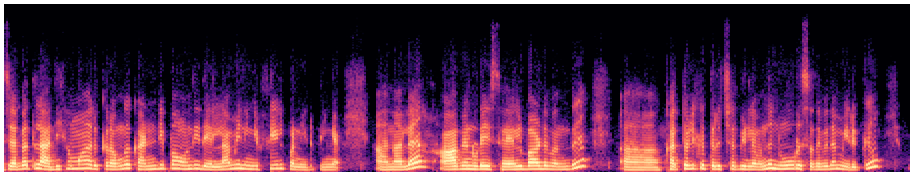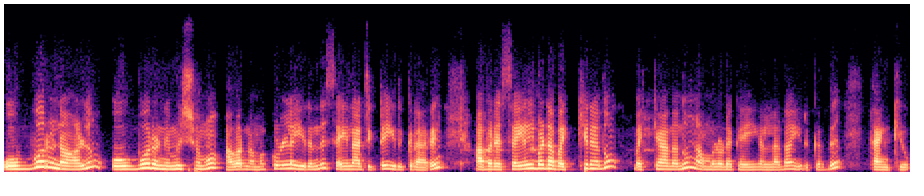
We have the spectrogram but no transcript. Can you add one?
ஜபத்துல ஜெபத்துல அதிகமா இருக்கிறவங்க கண்டிப்பா வந்து இது எல்லாமே நீங்க ஃபீல் பண்ணியிருப்பீங்க. அதனால ஆவியானுடைய செயல்பாடு வந்து கத்தோலிக்க திருச்சபையில வந்து 100% இருக்கு. ஒவ்வொரு நாளும், ஒவ்வொரு நிமிஷமும் அவர் நமக்குள்ள இருந்து செயலாற்றிக்கிட்டே இருக்கிறாரு. அவரை செயல்பட வைக்கிறதும், வைக்காததும் நம்மளோட கைகள்ல தான் இருக்குது. Thank you.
